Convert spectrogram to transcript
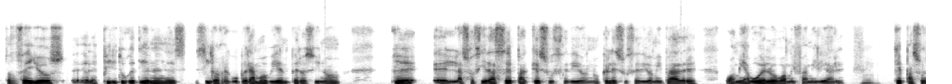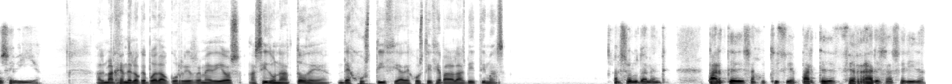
Entonces ellos, el espíritu que tienen es, si lo recuperamos bien, pero si no, que eh, la sociedad sepa qué sucedió, ¿no? ¿Qué le sucedió a mi padre o a mi abuelo o a mis familiares? Mm. ¿Qué pasó en Sevilla? Al margen de lo que pueda ocurrir, Remedios, ¿ha sido un acto de, justicia, de justicia para las víctimas? Absolutamente. Parte de esa justicia, parte de cerrar esas heridas.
